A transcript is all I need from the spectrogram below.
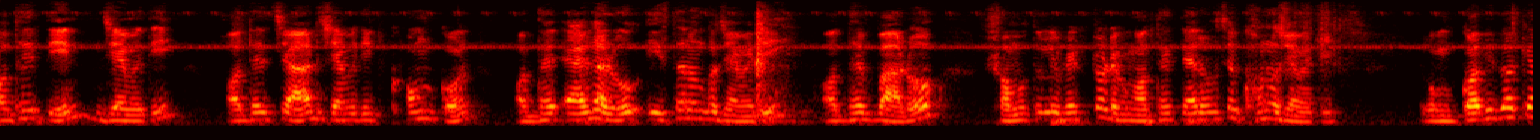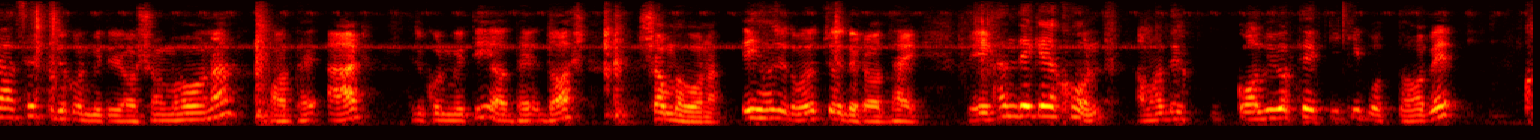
অধ্যায় তিন, জ্যামিতি, অধ্যায় চার, জ্যামিতিক অঙ্কন, অধ্যায় এগারো, স্থানাঙ্ক জ্যামিতি অধ্যায় বারো, সমতুল্য ভেক্টর এবং অধ্যায় তেরো হচ্ছে ঘন জ্যামিতি এবং গ বিভাগে আছে ত্রিকোণমিতির সম্ভাবনা, অধ্যায় আট, ত্রিকোণমিতি, অধ্যায় দশ, সম্ভাবনা। এই হচ্ছে তোমাদের চোদ্দটা অধ্যায়। তো এখান থেকে এখন আমাদের ক বিভাগ থেকে কি কি পড়তে হবে, খ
